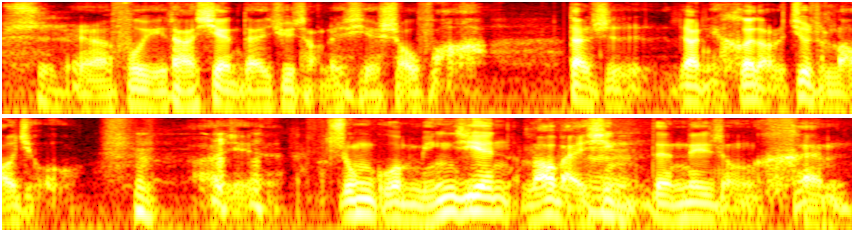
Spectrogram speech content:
是，然后赋予它现代剧场的一些手法，但是让你喝到的就是老酒，而且中国民间老百姓的那种很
